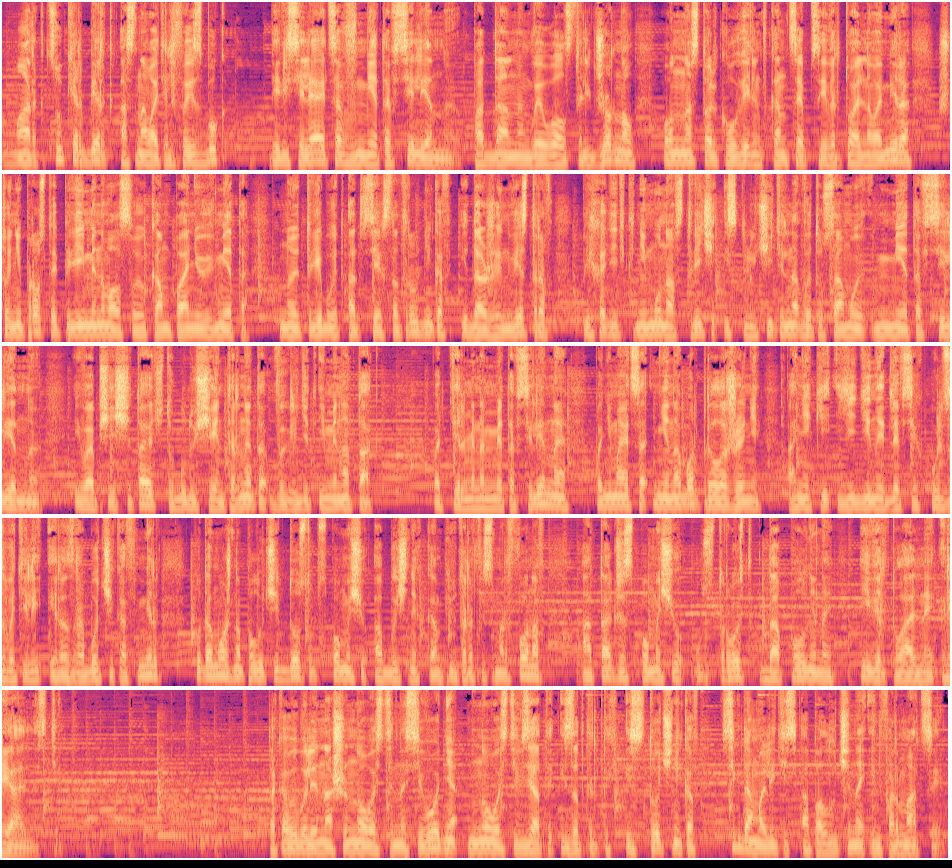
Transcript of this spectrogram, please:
Марк Цукерберг, основатель Facebook, переселяется в метавселенную. По данным The Wall Street Journal, он настолько уверен в концепции виртуального мира, что не просто переименовал свою компанию в мета, но и требует от всех сотрудников и даже инвесторов приходить к нему на встречи исключительно в эту самую метавселенную и вообще считает, что будущее интернета выглядит именно так – под термином «метавселенная» понимается не набор приложений, а некий единый для всех пользователей и разработчиков мир, куда можно получить доступ с помощью обычных компьютеров и смартфонов, а также с помощью устройств дополненной и виртуальной реальности. Таковы были наши новости на сегодня. Новости взяты из открытых источников. Всегда молитесь о полученной информации.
